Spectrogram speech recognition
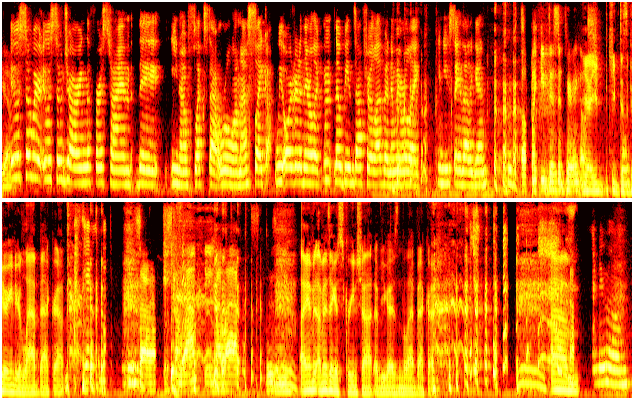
Yeah. It was so weird. It was so jarring the first time they, you know, flexed that rule on us. Like we ordered and they were like, mm, "No beans after 11. and we were like, "Can you say that again?" Oh, I keep disappearing. Oh, Yeah, you keep disappearing into your lab background. yeah. Sorry, I'm lounging in my lap, It's losing you. I am. I'm gonna take a screenshot of you guys in the lab background. um, A new home.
